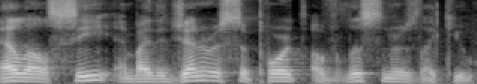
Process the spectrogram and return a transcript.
LLC and by the generous support of listeners like you.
